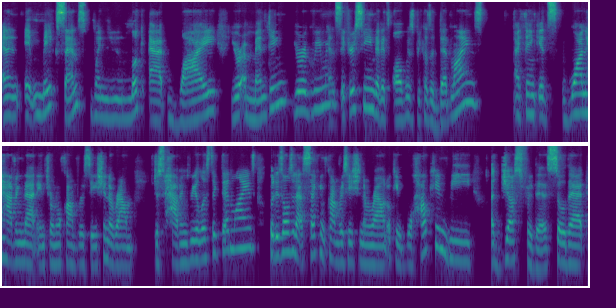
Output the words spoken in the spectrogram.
And it makes sense when you look at why you're amending your agreements. If you're seeing that it's always because of deadlines I think it's one, having that internal conversation around just having realistic deadlines, but it's also that second conversation around, okay, well, how can we adjust for this so that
